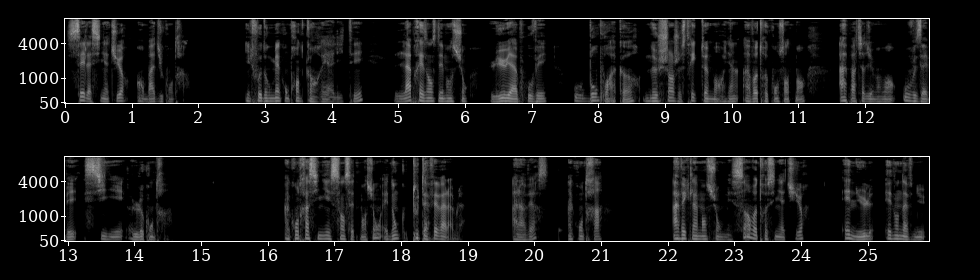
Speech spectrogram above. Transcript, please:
c'est la signature en bas du contrat. Il faut donc bien comprendre qu'en réalité, la présence des mentions lui est approuvée ou bon pour accord ne change strictement rien à votre consentement à partir du moment où vous avez signé le contrat. Un contrat signé sans cette mention est donc tout à fait valable. À l'inverse, un contrat avec la mention mais sans votre signature est nul et non avenu.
